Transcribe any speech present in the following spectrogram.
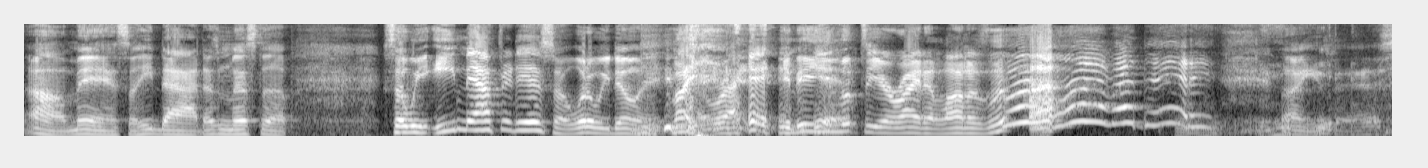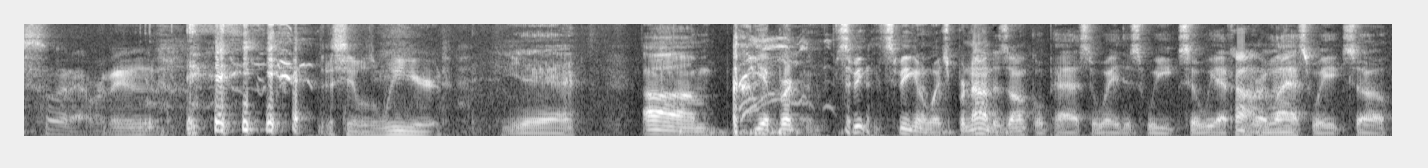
Oh man, so he died. That's messed up. So we eating after this, or what are we doing? Like, Right. And then Yeah. you look to your right, and Lana's ah. Like, whatever, dude. this shit was weird. Yeah. Um. Yeah. Bern- speak, speaking of which, Bernarda's uncle passed away this week, so we have to, Oh, or man. last week. So,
